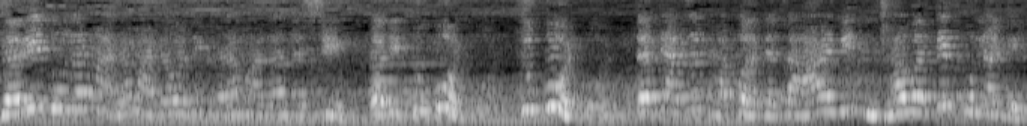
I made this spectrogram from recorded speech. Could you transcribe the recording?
जरी तू जर माझ्या माठावरती खडा कधी चुकून चुकून. तर त्याचं खापर त्याचा आळ मी तुझ्यावरतीच पुन्हा घेईन.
